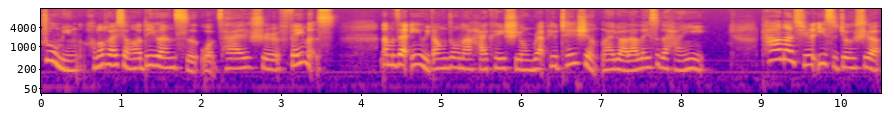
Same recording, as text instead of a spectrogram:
着名，很多同学想到的第一个单词，我猜是 famous。 那么在英语当中呢，还可以使用 reputation 来表达类似的含义。它呢，其实意思就是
